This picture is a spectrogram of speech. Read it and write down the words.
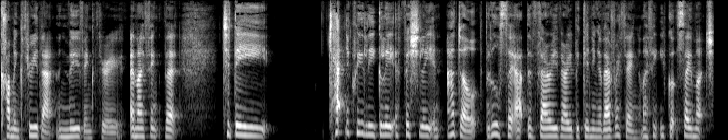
coming through that and moving through. And I think that to be technically, legally, officially an adult, but also at the very, very beginning of everything. And I think you've got so much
